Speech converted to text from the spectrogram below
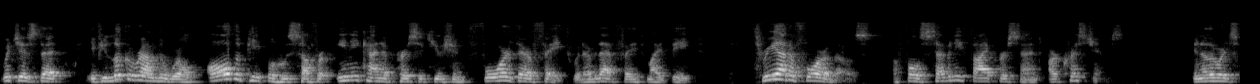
which is that if you look around the world, all the people who suffer any kind of persecution for their faith, whatever that faith might be, three out of four of those, a full 75%, are Christians. In other words,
